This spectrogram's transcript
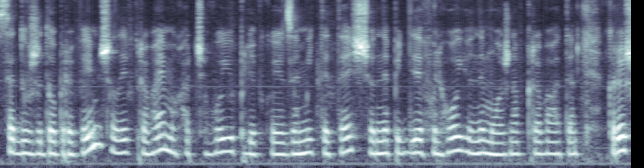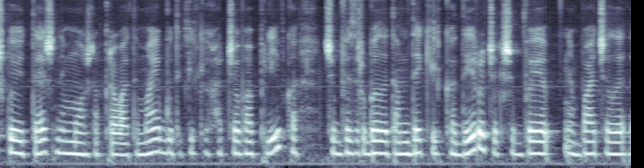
Все дуже добре вимішали і вкриваємо харчовою плівкою. Замітьте те, що не під фольгою не можна вкривати, кришкою теж не можна вкривати. Має бути тільки харчова плівка, щоб ви зробили там декілька дирочок, щоб ви бачили,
